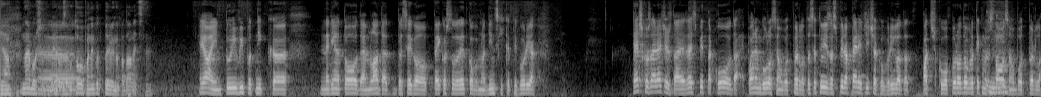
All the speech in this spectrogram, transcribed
Ja, najboljši uh, primer, zagotovo pa ne kot prvi napadalec. Ne? Ja, in tudi vi potnik. Uh, ne glede na to, da je mlada dosegel preko 100 zadetkov v mladinskih kategorijah. Težko zdaj reči, da je zdaj spet tako, da po enem golu se mu bo odprlo. To se tudi za Špira Peričiča govorilo, da pač, ko bo prvo dobro tekmo zastavil, mm. se mu bo odprlo.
